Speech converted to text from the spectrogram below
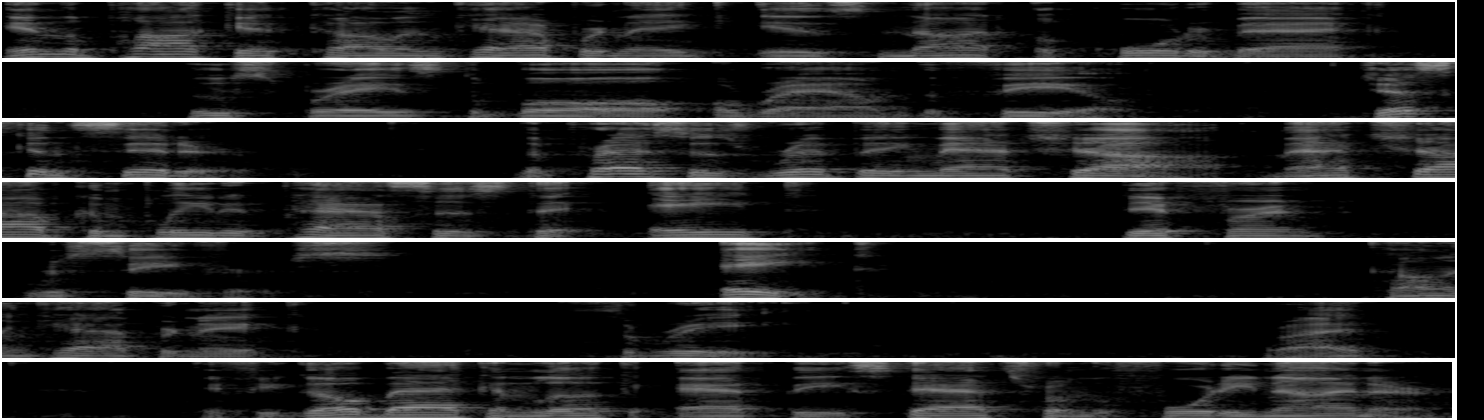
In the pocket, Colin Kaepernick is not a quarterback who sprays the ball around the field. Just consider the press is ripping Matt Schaub. Matt Schaub completed passes to eight different receivers. Eight. Colin Kaepernick, three. Right? If you go back and look at the stats from the 49er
